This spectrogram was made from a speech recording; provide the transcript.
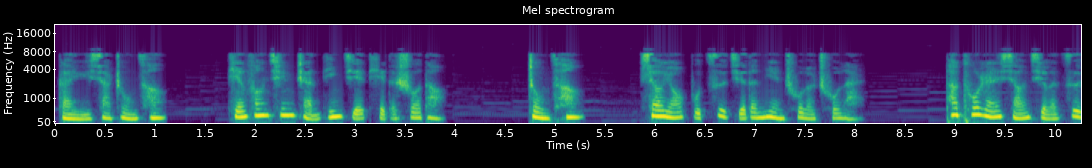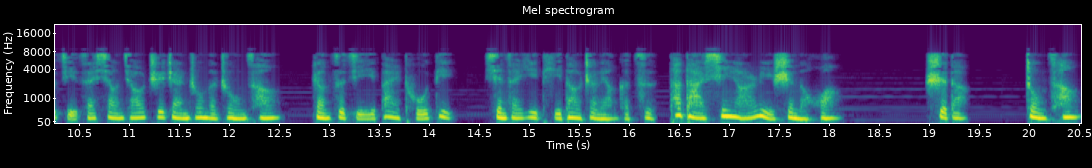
敢于下重仓。”田方清斩钉截铁的说道：“重仓。”逍遥不自觉的念出了出来。他突然想起了自己在橡胶之战中的重仓，让自己一败涂地。现在一提到这两个字，他打心眼里瘆得慌。是的，重仓。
